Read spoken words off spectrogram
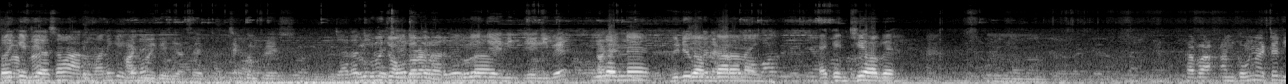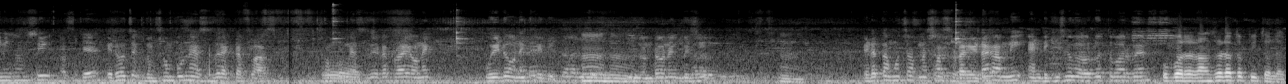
কয় কেজি আছে? আনুমানিক এখানে। কেজি আছে আচ্ছা। একদম ফ্রেশ যারা কোনো নিতে জং চায় ধরা এগুলো যে নিবে এগুলো ভিডিও জং দ্বারা নাই। এক ইঞ্চি হবে। তারপর আনকমন একটা জিনিস আনছি আজকে এটা হচ্ছে একদম সম্পূর্ণ অ্যাসেসের একটা ফ্লাস্ক সম্পূর্ণ। এটা প্রায় অনেক ওয়েটও অনেক হেভি হুম, হুম। ওজনটা অনেক বেশি। এটার দাম হচ্ছে আপনার সাতশো টাকা। এটাকে আপনি অ্যান্টিক হিসেবে ব্যবহার করতে পারবেন। উপরের অংশটা তো পিতলের।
